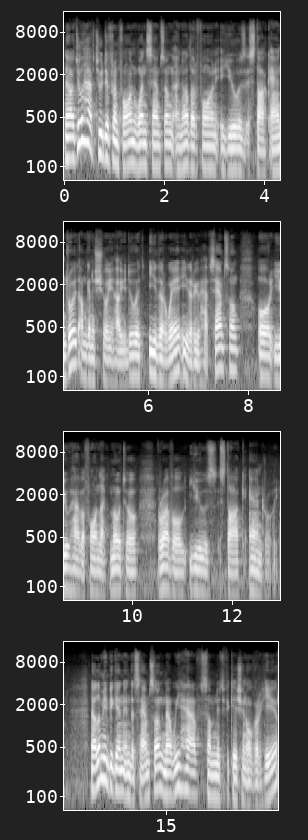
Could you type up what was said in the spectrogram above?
Now I do have two different phones, one Samsung, another phone use stock Android. I'm gonna show you how you do it either way, either you have Samsung or you have a phone like Moto, Revel use stock Android. Now let me begin in the Samsung. Now we have some notification over here.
